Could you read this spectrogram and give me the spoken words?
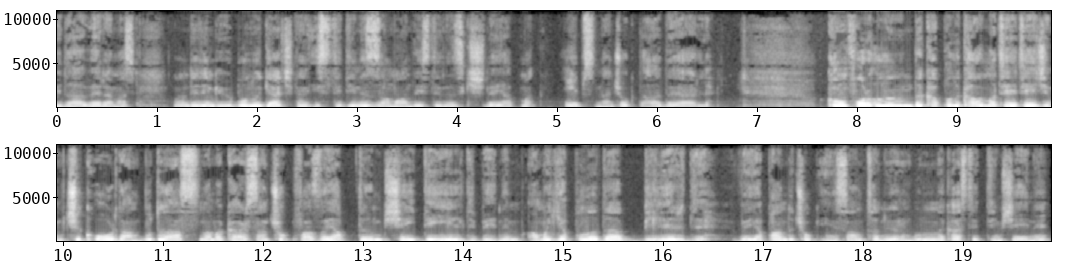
bir daha veremez. Ama dediğim gibi bunu gerçekten istediğiniz zamanda istediğiniz kişiyle yapmak hepsinden çok daha değerli. Konfor alanında kapalı kalma TT'cim çık oradan. Bu da aslına bakarsan çok fazla yaptığım bir şey değildi benim ama yapılabilirdi ve yapan da çok insan tanıyorum. Bununla kastettiğim şey ne?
